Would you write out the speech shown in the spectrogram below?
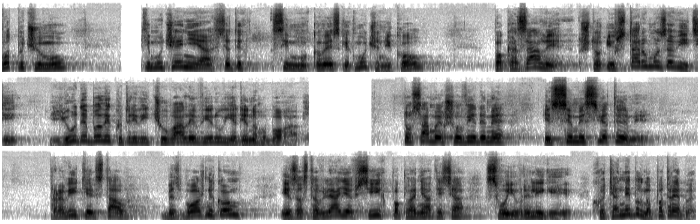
От почому ті мучення святих сім маковейських мучеників показали, що і в Старому Завіті люди були, котрі відчували віру в єдиного Бога. То саме, що видиме із цими святими. Правитель став безбожником і заставляє всіх поклонятися своїй релігії. Хоча не було потреби.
